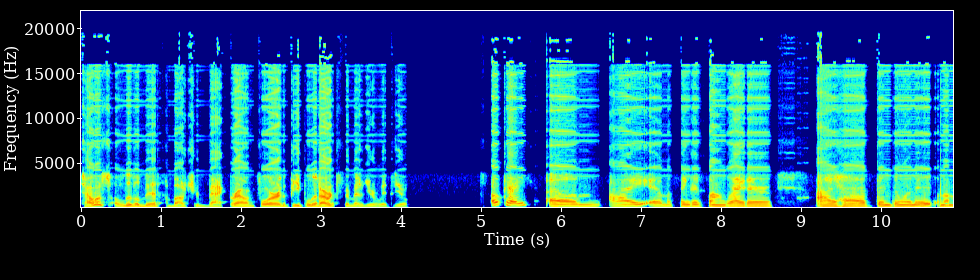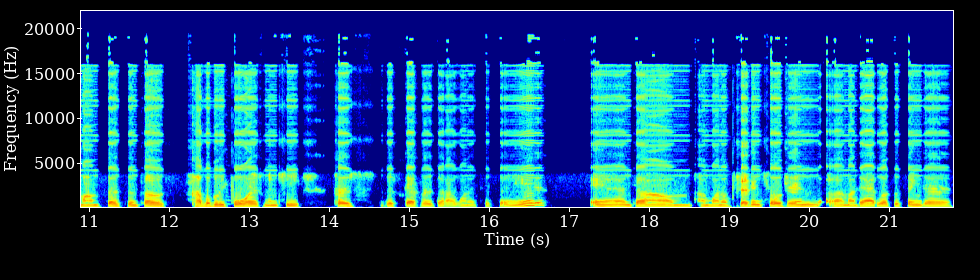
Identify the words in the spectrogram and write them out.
tell us a little bit about your background for the people that aren't familiar with you. Okay, um, I am a singer-songwriter. I have been doing it, my mom says, since I was probably four is when she first discovered that I wanted to sing. And um, I'm one of seven children. Uh, my dad was a singer,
